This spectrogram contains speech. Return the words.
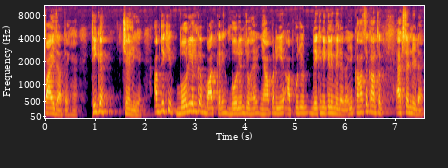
पाए जाते हैं। ठीक है? चलिए, अब देखिए, बोरियल की बात करें, बोरियल जो है, यहाँ पर ये आपको जो देखने के लिए मिलेगा, ये कहाँ से कहाँ तक एक्सटेंडेड है?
